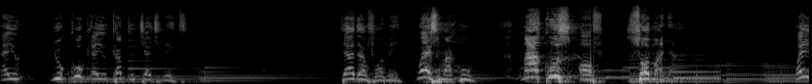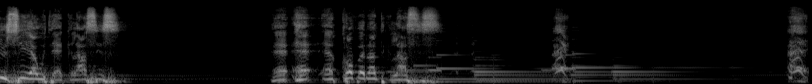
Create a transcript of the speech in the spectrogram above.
And you, you cook and you come to church late. Tell them for me. Where's Maku? Marcus of Somanya. When you see her with her glasses, her, her, her covenant glasses. Hey. Hey.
